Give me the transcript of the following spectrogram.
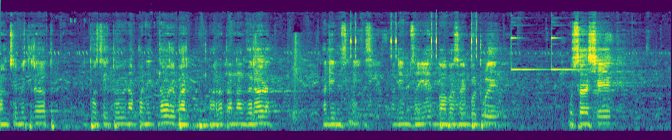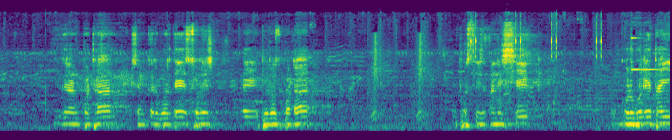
आमचे मित्र उपस्थित प्रवीण नितनवरे भार भारतांना गरड अलीम अलीम सय्यद बाबासाहेब बटुळे उषा शेख किरण पठाण शंकर वर्दे सुरेश फिरोज पठाण उपस्थित अनिश शेख गोडबोलेताई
